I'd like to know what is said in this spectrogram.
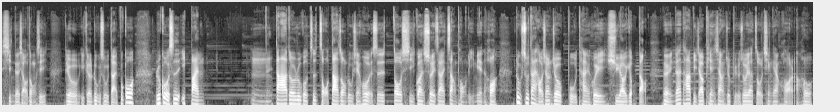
新的小东西，有一个露宿袋。不过，如果是一般，嗯，大家都如果只走大众路线，或者是都习惯睡在帐篷里面的话，露宿袋好像就不太会需要用到。对，但它比较偏向，就比如说要走轻量化，然后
